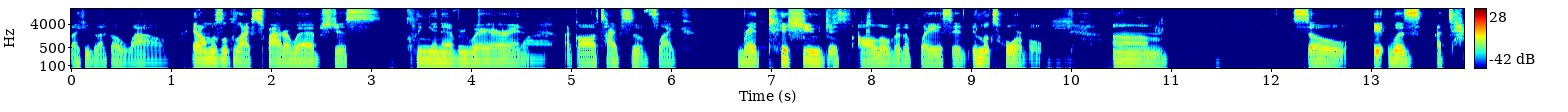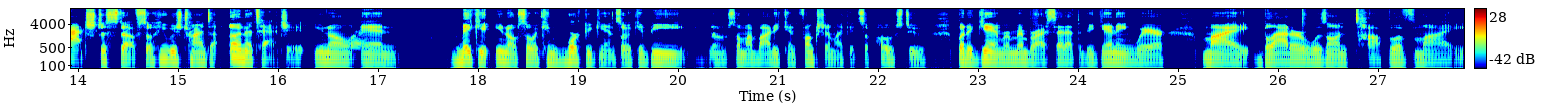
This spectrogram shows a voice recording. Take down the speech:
Like you'd be like, oh wow. It almost looks like spider webs just clinging everywhere and wow. like all types of like red tissue just all over the place. It, it looks horrible. Um, so it was attached to stuff. So he was trying to unattach it, you know, right. and make it, you know, so it can work again, so it could be, you know, so my body can function like it's supposed to. But again, remember I said at the beginning where my bladder was on top of my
